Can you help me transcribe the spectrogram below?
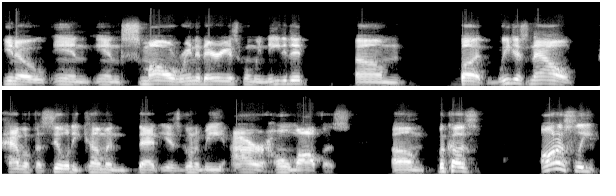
you know in in small rented areas when we needed it. Um but we just now have a facility coming that is going to be our home office. Um because honestly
